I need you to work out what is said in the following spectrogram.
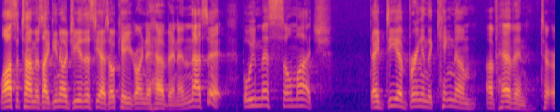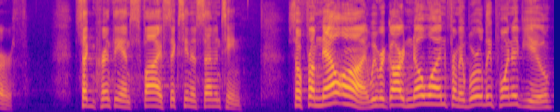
Lots of time it's like, do you know, Jesus, yes, okay, you're going to heaven, and that's it. But we miss so much. The idea of bringing the kingdom of heaven to earth. 2 Corinthians 5 16 and 17. So from now on, we regard no one from a worldly point of view.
